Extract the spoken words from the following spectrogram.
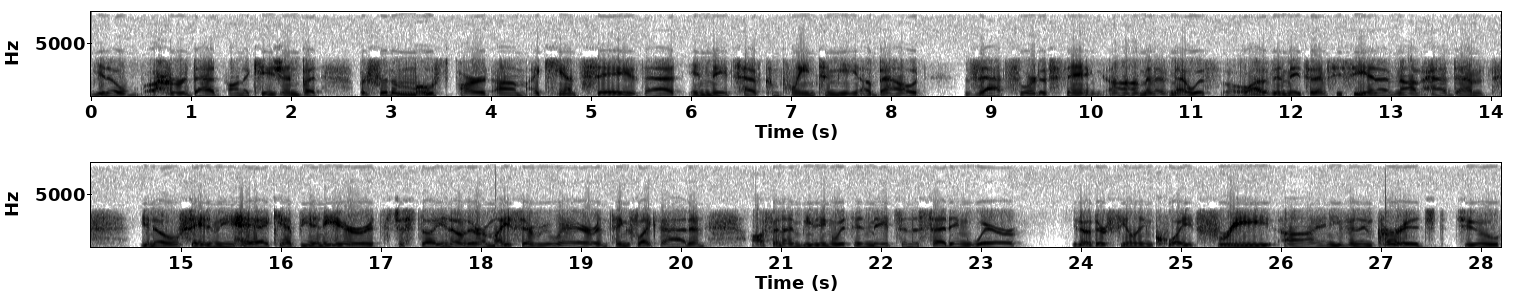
you know heard that on occasion, but. But for the most part, um, I can't say that inmates have complained to me about that sort of thing. Um, and I've met with a lot of inmates at MCC, and I've not had them, you know, say to me, "Hey, I can't be in here. It's just, uh, you know, there are mice everywhere and things like that." And often I'm meeting with inmates in a setting where, you know, they're feeling quite free uh, and even encouraged to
